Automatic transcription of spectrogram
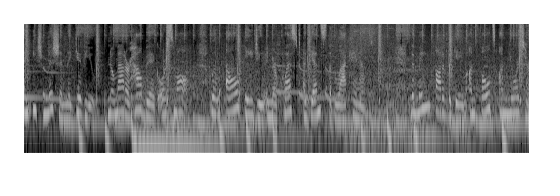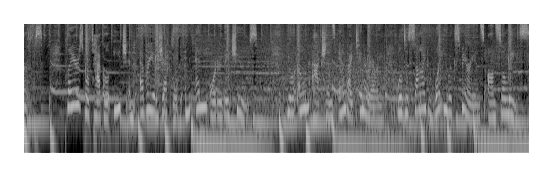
and each mission they give you, no matter how big or small, will all aid you in your quest against the Black Hand. The main plot of the game unfolds on your terms. Players will tackle each and every objective in any order they choose. Your own actions and itinerary will decide what you experience on Solis.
